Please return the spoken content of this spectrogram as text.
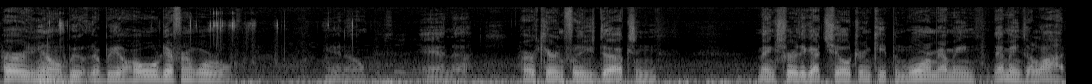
her, you know, be, there'd be a whole different world, you know. And uh, her caring for these ducks and making sure they got shelter and keeping warm. I mean, that means a lot.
